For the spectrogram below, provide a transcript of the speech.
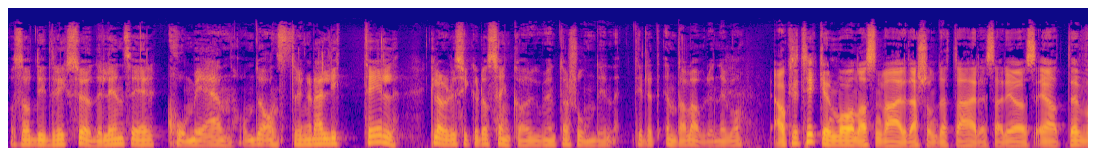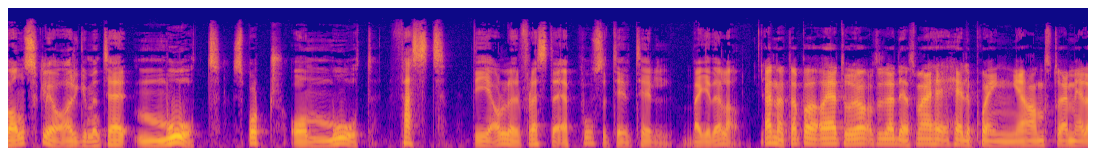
Og så Didrik Søderlind sier 'kom igjen', om du anstrenger deg litt til, klarer du sikkert å senke argumentasjonen din til et enda lavere nivå. Ja, og Kritikken må nesten være, dersom dette her er seriøst, er at det er vanskelig å argumentere mot sport og mot fest. De aller fleste er positive til begge deler. Ja, nettopp. Og jeg tror jo, altså det er det som er hele poenget hans tror jeg, med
